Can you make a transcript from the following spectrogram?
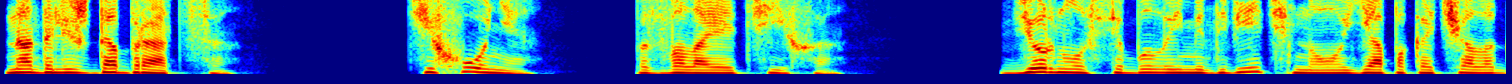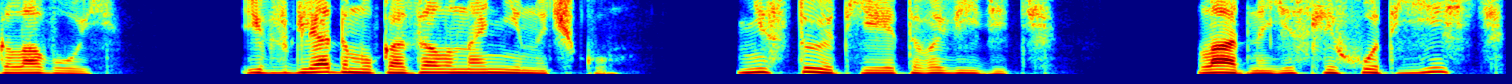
Надо лишь добраться. Тихоня, — позвала я тихо. Дернулся было и медведь, но я покачала головой и взглядом указала на Ниночку. Не стоит ей этого видеть. Ладно, если ход есть,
